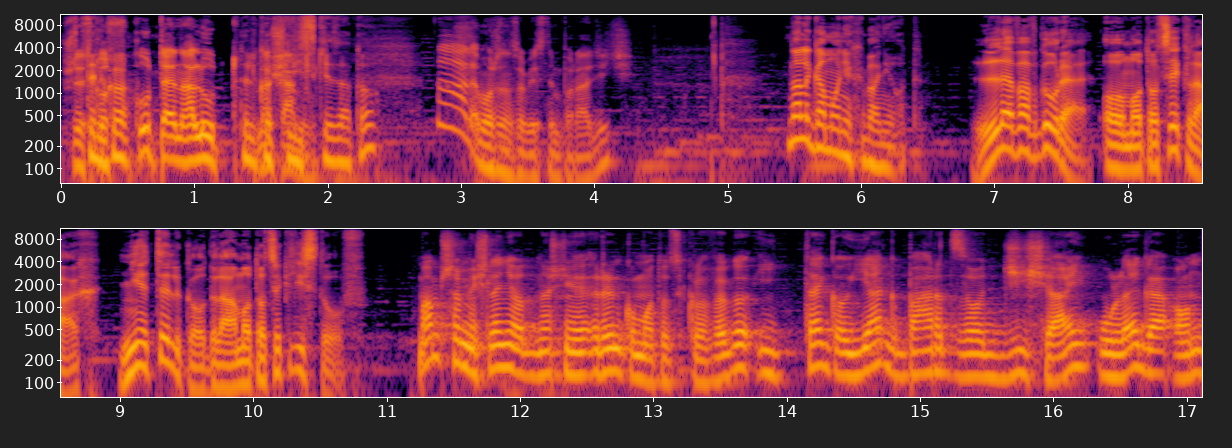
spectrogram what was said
Wszystko Tylko- skute na lód. tylko na śliskie za to. No ale można sobie z tym poradzić. No ale Gamonie chyba nie o tym. Lewa w górę o motocyklach nie tylko dla motocyklistów. Mam przemyślenia odnośnie rynku motocyklowego i tego, jak bardzo dzisiaj ulega on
